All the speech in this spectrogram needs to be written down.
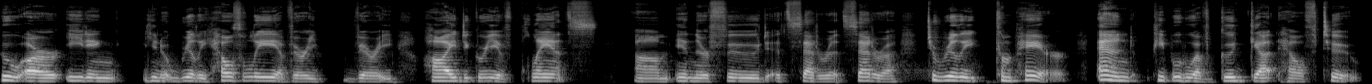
who are eating, you know, really healthily, a very, very high degree of plants um, in their food, et cetera, et cetera, to really compare, and people who have good gut health too.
